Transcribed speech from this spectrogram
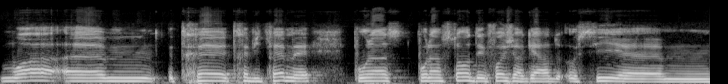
Moi, euh, très très vite fait, mais pour l'ins- pour l'instant, des fois, je regarde aussi euh,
